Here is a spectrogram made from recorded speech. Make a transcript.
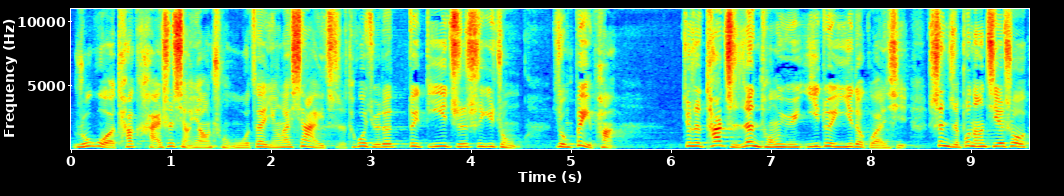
如果他还是想养宠物，再迎来下一只，他会觉得对第一只是一种一种背叛，就是他只认同于一对一的关系，甚至不能接受。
